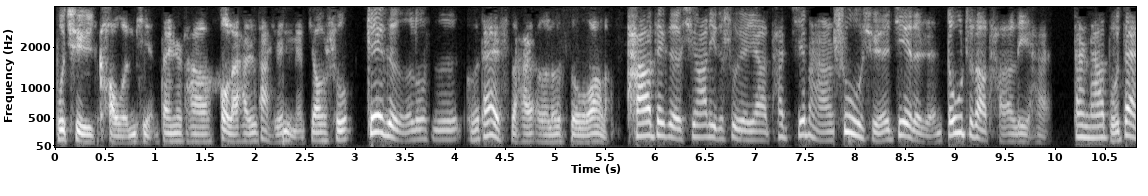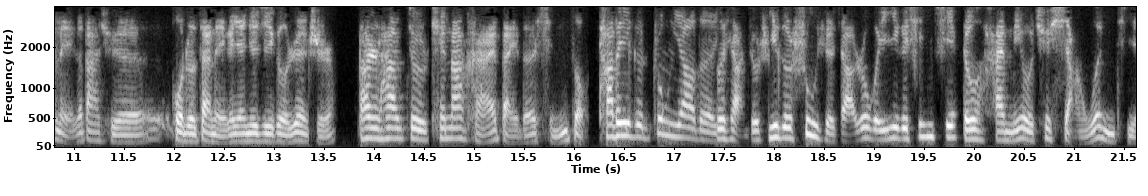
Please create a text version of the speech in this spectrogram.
不去考文凭，但是他后来还是大学里面教书。这个俄罗斯俄代斯还是俄罗斯，我忘了。他这个匈牙利的数学家，他基本上数学界的人都知道他的厉害，但是他不在哪个大学或者在哪个研究机构任职。但是他就是天南海北的行走，他的一个重要的思想就是一个数学家，如果一个星期都还没有去想问题，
